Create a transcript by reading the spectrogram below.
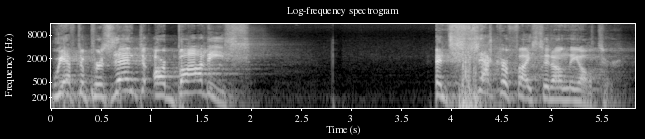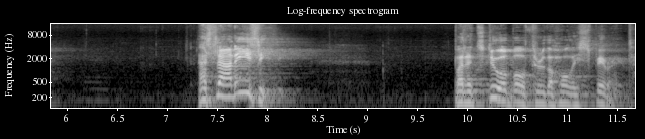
We have to present our bodies and sacrifice it on the altar. That's not easy, but it's doable through the Holy Spirit.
